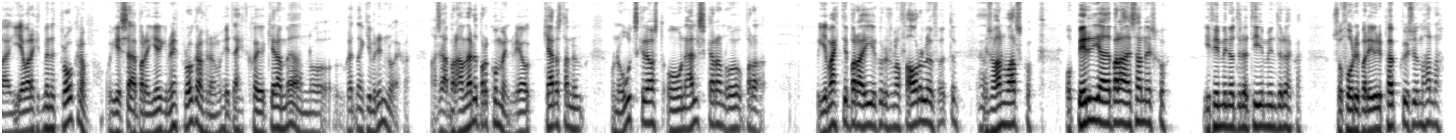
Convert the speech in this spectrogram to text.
var ég var ekkert með neitt prógram og ég sagði bara, ég er ekki með neitt prógram fyrir hann og ég veit ekkert hvað ég að gera með hann og hvernig hann kemur inn og eitthvað. Hann sagði bara, hann verður bara komin ég á kærast hann, hún er útskrifast og hún elskar hann og bara, og ég mætti bara í einhverju svona fárulegum fötum eins og hann var sko og byrjaði bara aðeins þannig sko í 5 minútur eða 10 minútur eða eitthvað. Svo fór ég bara yfir í pubquiz um hanna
